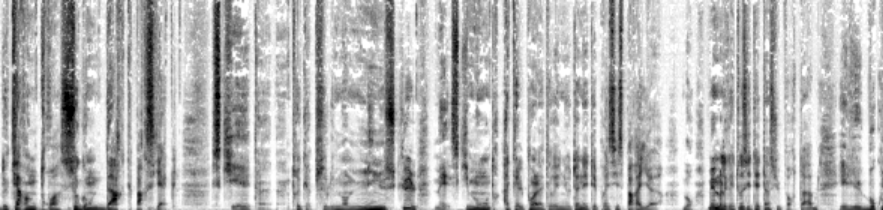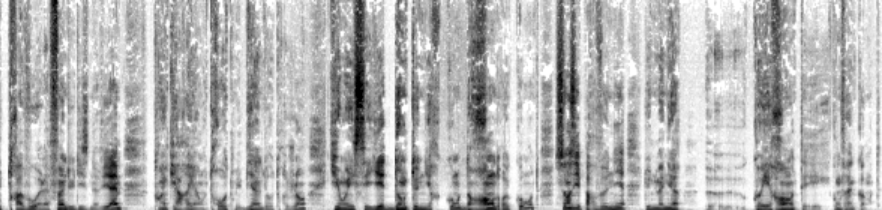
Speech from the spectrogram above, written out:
de 43 secondes d'arc par siècle, ce qui est un, truc absolument minuscule, mais ce qui montre à quel point la théorie de Newton était précise par ailleurs. Bon, mais malgré tout, c'était insupportable, et il y a eu beaucoup de travaux à la fin du 19e, Poincaré entre autres, mais bien d'autres gens, qui ont essayé d'en tenir compte, d'en rendre compte, sans y parvenir d'une manière euh, cohérente et convaincante.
